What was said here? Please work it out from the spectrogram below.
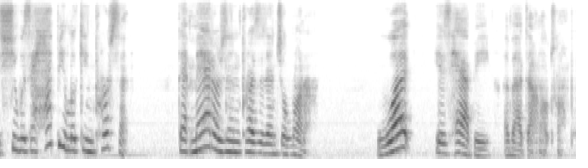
she was a happy-looking person. That matters in presidential runner. What is happy about Donald Trump?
